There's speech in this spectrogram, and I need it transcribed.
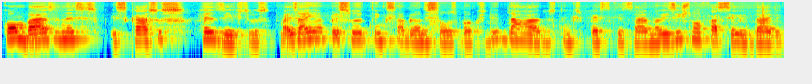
com base nesses escassos registros, mas aí a pessoa tem que saber onde são os bancos de dados, tem que pesquisar. Não existe uma facilidade,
